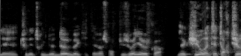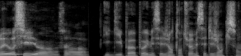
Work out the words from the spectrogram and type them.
les, tous les trucs de dub qui étaient vachement plus joyeux, quoi. The Cure était torturé aussi, hein, ça. Iggy Pop, oui, mais c'est des gens torturés, mais c'est des gens qui sont.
